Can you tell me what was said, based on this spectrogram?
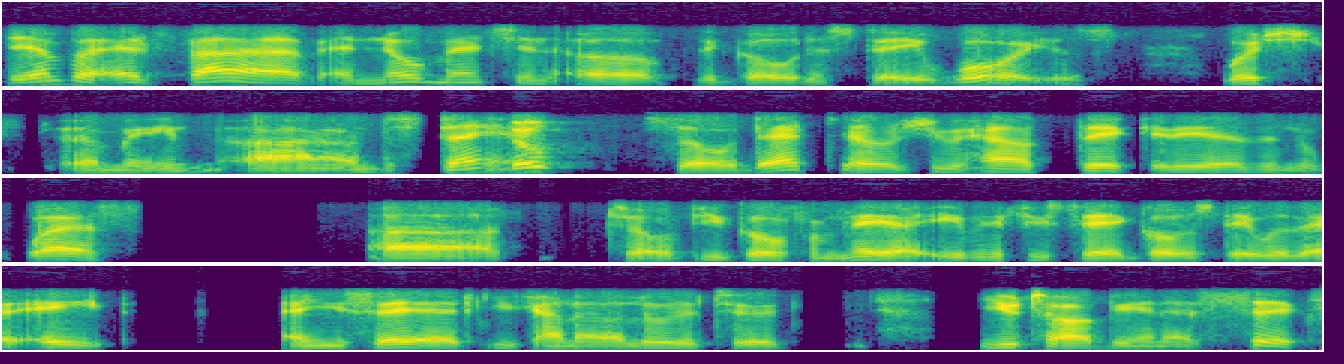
Denver at five, and no mention of the Golden State Warriors, which I mean I understand. Nope. So that tells you how thick it is in the West. Uh, so if you go from there, even if you said Golden State was at eight, and you said you kind of alluded to Utah being at six,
